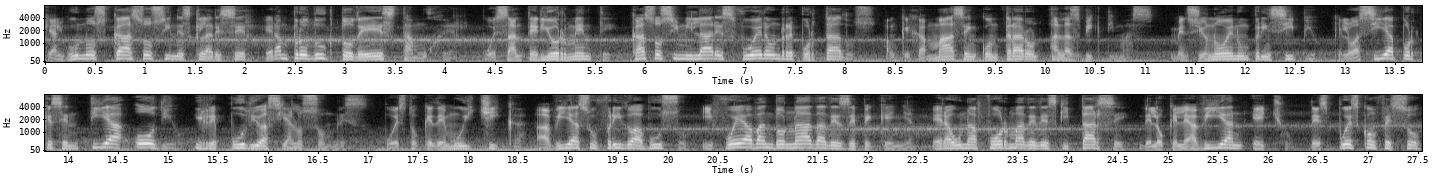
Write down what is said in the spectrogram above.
que algunos casos sin esclarecer eran producto de esta mujer pues anteriormente casos similares fueron reportados, aunque jamás encontraron a las víctimas. Mencionó en un principio que lo hacía porque sentía odio y repudio hacia los hombres, puesto que de muy chica había sufrido abuso y fue abandonada desde pequeña. Era una forma de desquitarse de lo que le habían hecho. Después confesó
